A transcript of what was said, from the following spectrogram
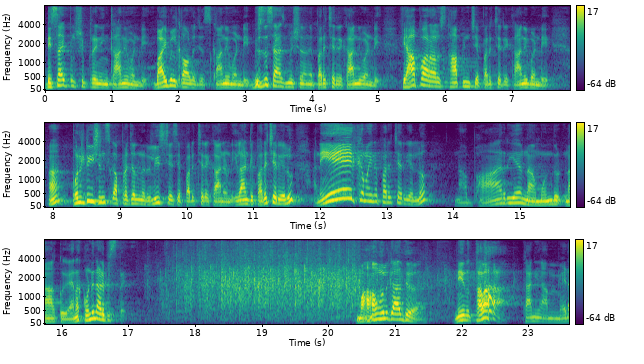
డిసైపుల్షిప్ ట్రైనింగ్ కానివ్వండి బైబిల్ కాలేజెస్ కానివ్వండి బిజినెస్ యాడ్మిషన్ అనే పరిచర్య కానివ్వండి వ్యాపారాలు స్థాపించే పరిచర్య కానివ్వండి పొలిటీషియన్స్గా ప్రజలను రిలీజ్ చేసే పరిచర్య కానివ్వండి ఇలాంటి పరిచర్యలు అనేకమైన పరిచర్యల్లో నా భార్య నా ముందు నాకు వెనక్కుండి నడిపిస్తాయి. మామూలు కాదు. నేను తల కానీ ఆమె మెడ.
